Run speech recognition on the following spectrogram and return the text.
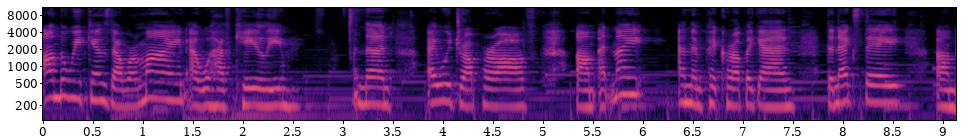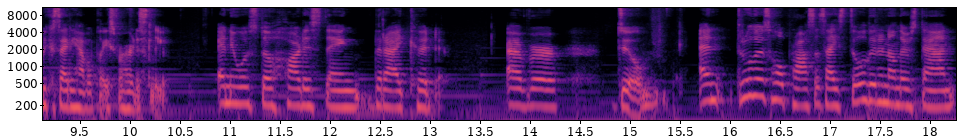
on the weekends that were mine, I would have Kaylee, and then I would drop her off um, at night and then pick her up again the next day um, because I didn't have a place for her to sleep. And it was the hardest thing that I could ever do. And through this whole process, I still didn't understand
